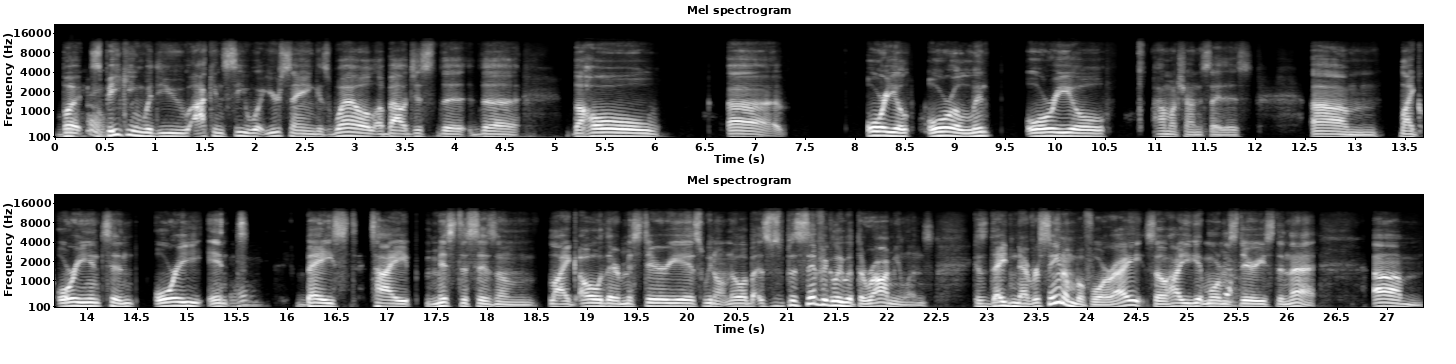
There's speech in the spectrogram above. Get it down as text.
But mm-hmm. speaking with you, I can see what you're saying as well about just the the the whole uh Oriel Oriel how am I trying to say this? Um like Orient Orient mm-hmm based type mysticism like oh they're mysterious we don't know about specifically with the romulans because they'd never seen them before right so how you get more yeah. mysterious than that um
